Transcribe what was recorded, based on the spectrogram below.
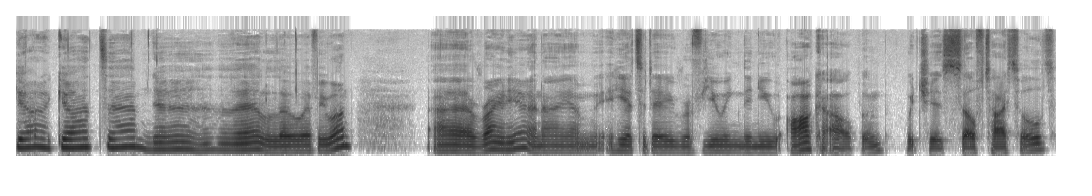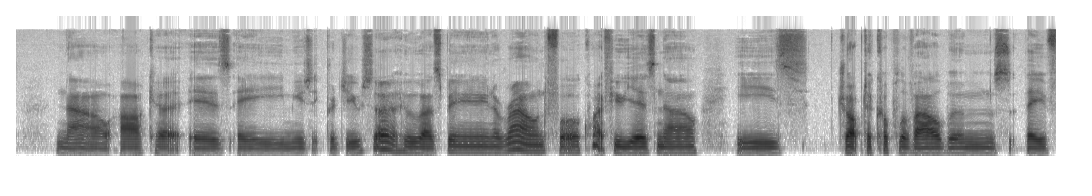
a goddamn. Hello, everyone. Uh, Ryan here, and I am here today reviewing the new Arca album, which is self-titled. Now, Arca is a music producer who has been around for quite a few years now. He's dropped a couple of albums. They've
